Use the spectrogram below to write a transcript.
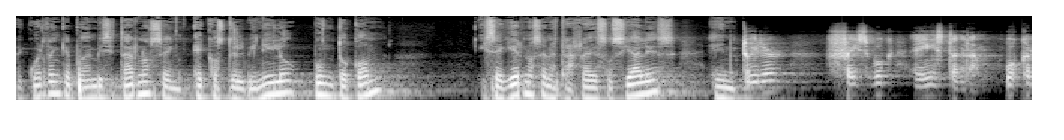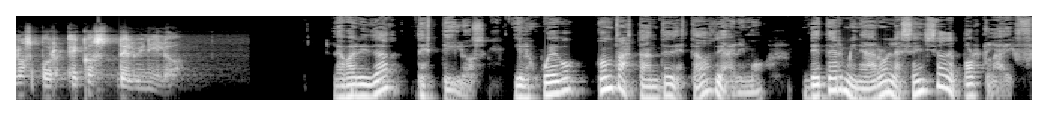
Recuerden que pueden visitarnos en ecosdelvinilo.com y seguirnos en nuestras redes sociales en Twitter, Facebook e Instagram. Búscanos por Ecos del Vinilo. La variedad de estilos y el juego contrastante de estados de ánimo determinaron la esencia de Pork Life.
